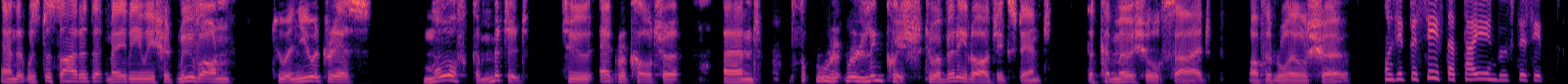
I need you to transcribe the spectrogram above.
And it was decided that maybe we should move on to a new address more committed to agriculture and re- relinquish to a very large extent the commercial side of the Royal Show. Ons het besef dat tye en behoeftes het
